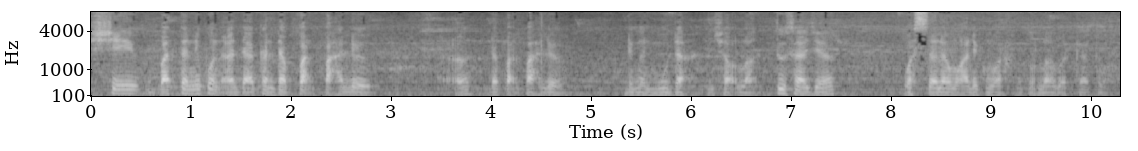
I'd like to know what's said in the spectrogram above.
share button ni pun anda akan dapat pahala uh, dapat pahala dengan mudah insyaallah itu saja wassalamualaikum warahmatullahi wabarakatuh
